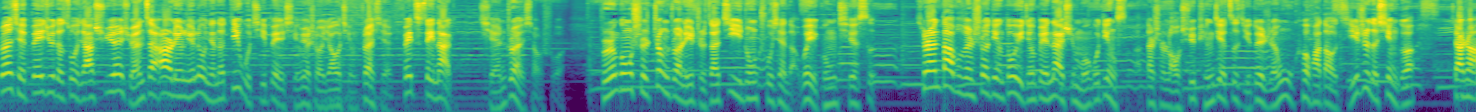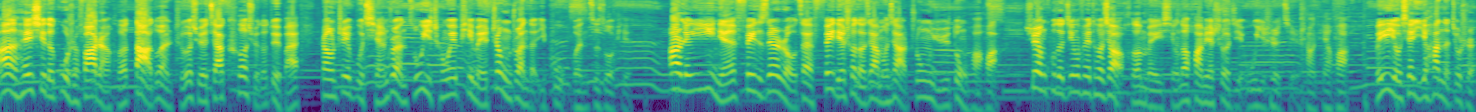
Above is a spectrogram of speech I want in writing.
专写悲剧的作家徐渊玄在2006年的第五期被行月社邀请撰写《Fate Stay Night》前传小说，主人公是正传里只在记忆中出现的魏公切嗣。虽然大部分设定都已经被奈须蘑菇定死了，但是老徐凭借自己对人物刻画到极致的性格，加上暗黑系的故事发展和大段哲学加科学的对白，让这部前传足以成为媲美正传的一部文字作品。二零一一年，《Fate Zero》在飞碟社的加盟下终于动画化，炫酷的经费特效和美型的画面设计无疑是锦上添花。唯一有些遗憾的就是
